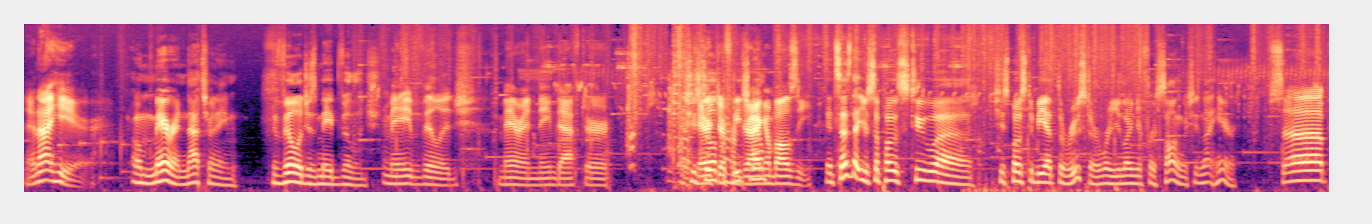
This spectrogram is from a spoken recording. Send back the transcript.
They're not here. Oh, Marin. That's her name. The village is Mabe Village. Maeve Village, Marin, named after She's still at character the from beach Dragon now? Ball Z. It says that you're supposed to. uh She's supposed to be at the Rooster where you learn your first song, but she's not here. Sup?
